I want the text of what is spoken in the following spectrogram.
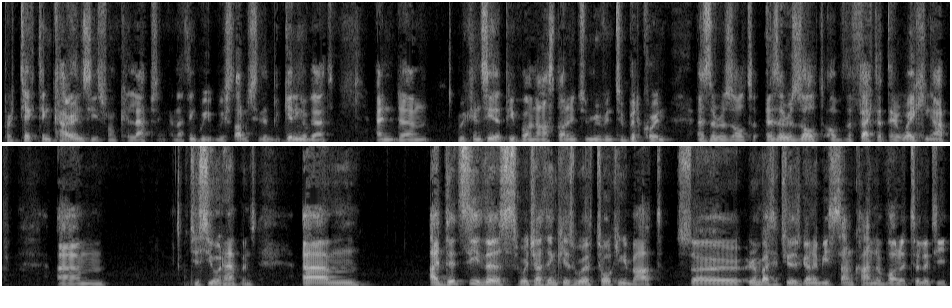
protecting currencies from collapsing, and I think we we started to see the beginning of that, and um, we can see that people are now starting to move into Bitcoin as a result as a result of the fact that they're waking up um, to see what happens. Um, I did see this, which I think is worth talking about. So remember, I said to you there's going to be some kind of volatility.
